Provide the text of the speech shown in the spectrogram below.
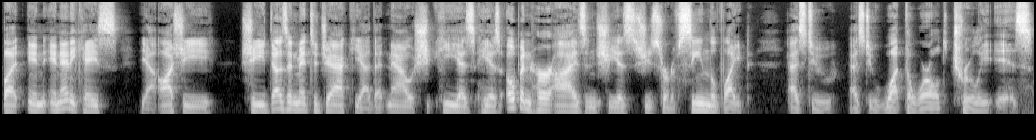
but in in any case, yeah, Ashi she does admit to Jack, yeah, that now she, he has he has opened her eyes and she is she's sort of seen the light as to as to what the world truly is.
